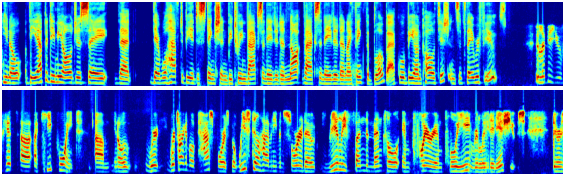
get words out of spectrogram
you know, the epidemiologists say that there will have to be a distinction between vaccinated and not vaccinated. And I think the blowback will be on politicians if they refuse. Libby, you've hit uh, a key point. Um, you know, we're we're talking about passports, but we still haven't even sorted out really fundamental employer-employee related issues there's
